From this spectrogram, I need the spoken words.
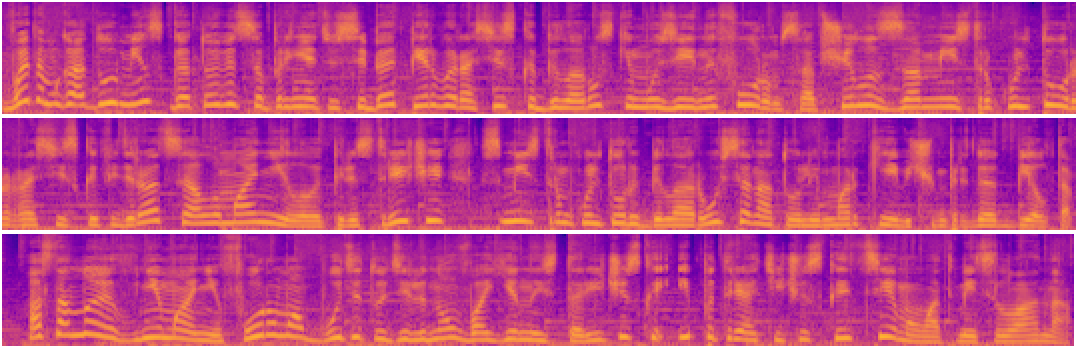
В этом году Минск готовится принять у себя первый российско-белорусский музейный форум, сообщила замминистра культуры Российской Федерации Алла Манилова перед встречей с министром культуры Беларуси Анатолием Маркевичем, передает Белта. Основное внимание форума будет уделено военно-исторической и патриотической темам, отметила она.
